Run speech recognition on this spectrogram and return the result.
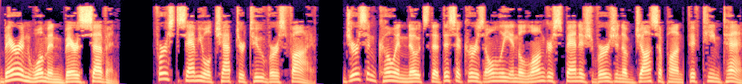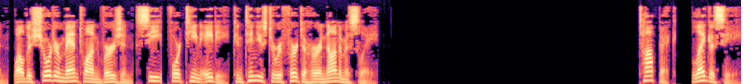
barren woman bears seven. 1 Samuel chapter 2 verse 5. Gerson Cohen notes that this occurs only in the longer Spanish version of Jossippon 1510, while the shorter Mantuan version c. 1480 continues to refer to her anonymously. Legacy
